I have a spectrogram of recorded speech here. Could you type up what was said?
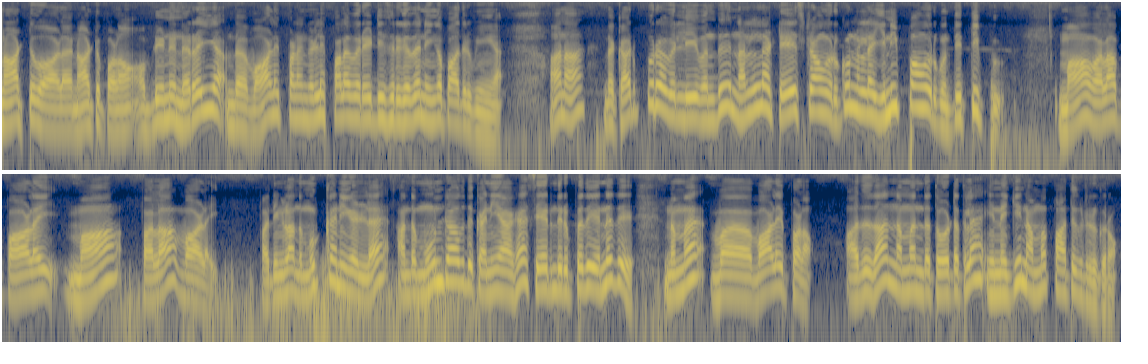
நாட்டு வாழை நாட்டுப்பழம் அப்படின்னு நிறைய அந்த வாழைப்பழங்கள்லேயே பல வெரைட்டிஸ் இருக்கிறத நீங்கள் பார்த்துருப்பீங்க. ஆனால் இந்த கற்பூரவல்லி வந்து நல்ல டேஸ்ட்டாகவும் இருக்கும் நல்ல இனிப்பாகவும் இருக்கும். தித்திப்பு. மா வலா பாலை மா பலா வாழை. பார்த்தீங்களா அந்த முக்கனிகளில் அந்த மூன்றாவது கனியாக சேர்ந்திருப்பது என்னது? நம்ம வா வாழைப்பழம். அதுதான் நம்ம இந்த தோட்டத்தில் இன்றைக்கி நம்ம பார்த்துக்கிட்டு இருக்கிறோம்.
